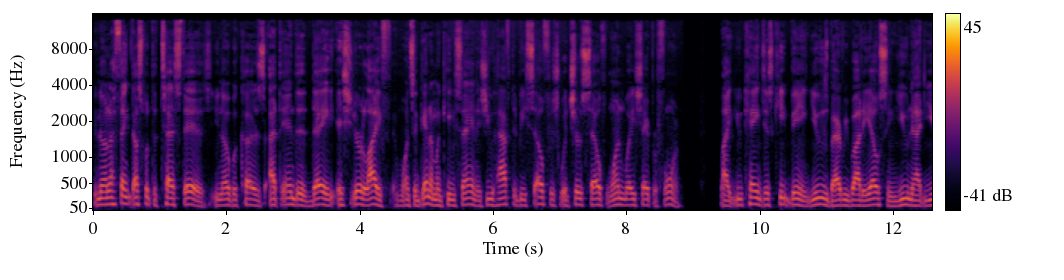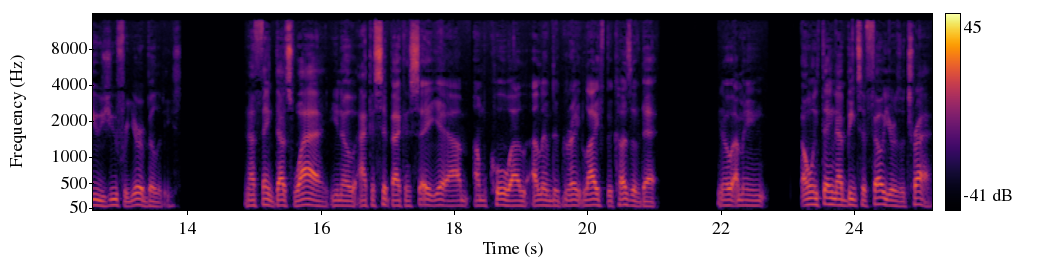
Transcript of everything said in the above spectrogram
You know, and I think that's what the test is, you know, because at the end of the day, it's your life. And once again, I'm going to keep saying this you have to be selfish with yourself, one way, shape, or form. Like, you can't just keep being used by everybody else and you not use you for your abilities. And I think that's why, you know, I could sit back and say, yeah, I'm, I'm cool. I, I lived a great life because of that. You know, I mean, the only thing that beats a failure is a try.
